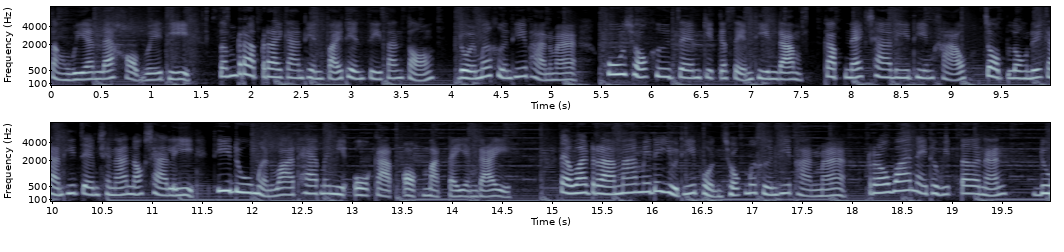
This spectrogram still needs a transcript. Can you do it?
สังเวียนและขอบเวทีสำหรับรายการเทนไฟเทนซีซั่น2 โดยเมื่อคืนที่ผ่านมา คู่ชกคือเจมส์กิจเกษมทีมดำ กับแน็กชาลีทีมขาว จบลงด้วยการที่เจมส์ชนะน็อกชาลี ที่ดูเหมือนว่าแทบไม่มีโอกาสออกหมัดแต่อย่างใด แต่ว่าดราม่าไม่ได้อยู่ที่ผลชกเมื่อคืนที่ผ่านมา เพราะว่าในทวิตเตอร์นั้น ดุ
